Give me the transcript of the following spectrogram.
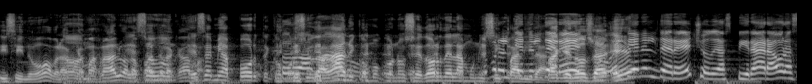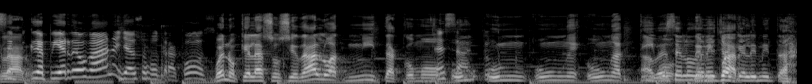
Y si no, habrá No, que amarrarlo a la parte de la cama. Ese es mi aporte como Pero- ciudadano y como conocedor de la No, pero él tiene el municipalidad. Para que no derecho, sa- él tiene el derecho de aspirar. Ahora, Claro. si que pierde o gane, ya eso es otra cosa. Bueno, que la sociedad lo admita como un, un, un, un activo a veces los de derechos hay que limitar.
